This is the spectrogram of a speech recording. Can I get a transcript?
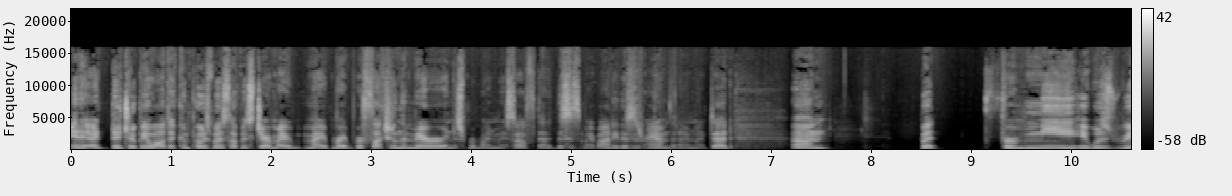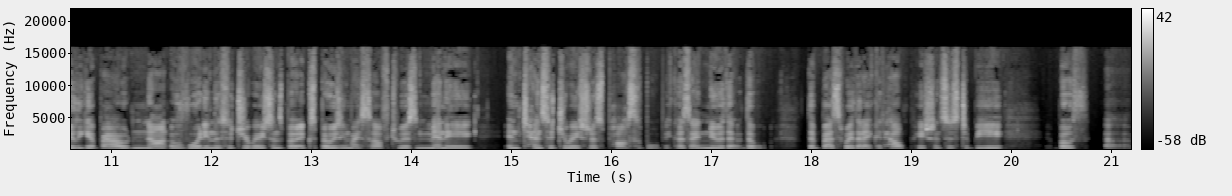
and it, it, took me a while to compose myself and stare at my, my, my, reflection in the mirror and just remind myself that this is my body, this is who I am, that I'm not dead. Um, but for me, it was really about not avoiding the situations, but exposing myself to as many intense situations as possible because I knew that the, the best way that I could help patients is to be both uh,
